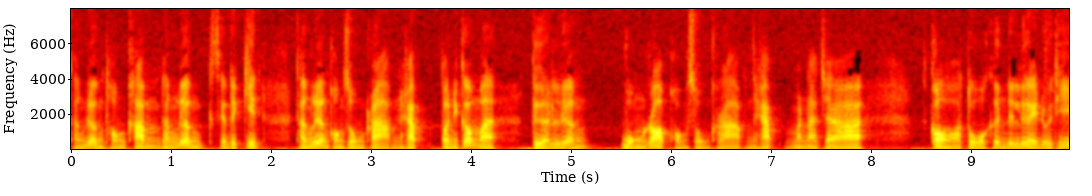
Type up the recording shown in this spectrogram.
ทั้งเรื่องทองคำทั้งเรื่องเศรษฐกิจ ทั้งเรื่องของสงครามนะครับ ตอนนี้ก็มาเตือนเรื่องวงรอบของสงครามนะครับ มันอาจจะก่อตัวขึ้นเรื่อยๆ โดยที่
